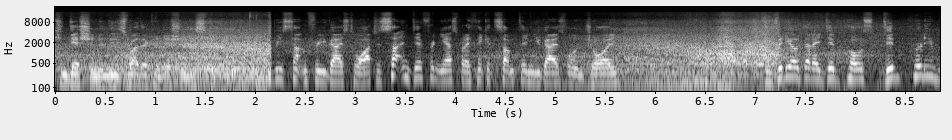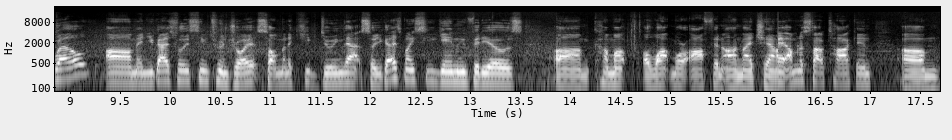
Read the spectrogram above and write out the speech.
condition, in these weather conditions. It'll be something for you guys to watch. It's something different, yes, but I think it's something you guys will enjoy. The video that I did post did pretty well, um, and you guys really seem to enjoy it, so I'm going to keep doing that. So you guys might see gaming videos um, come up a lot more often on my channel. I'm going to stop talking. Um,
